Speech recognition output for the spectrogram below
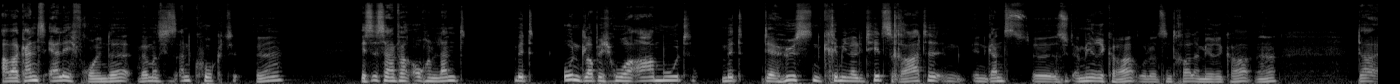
Aber ganz ehrlich, Freunde, wenn man sich das anguckt, äh, es ist einfach auch ein Land mit unglaublich hoher Armut, mit der höchsten Kriminalitätsrate in, in ganz äh, Südamerika oder Zentralamerika. Äh. Da,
